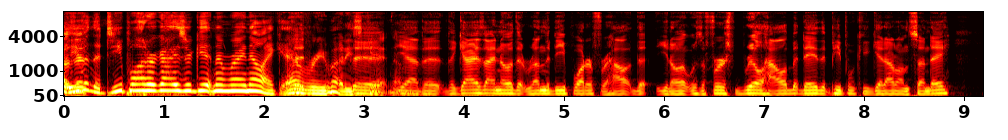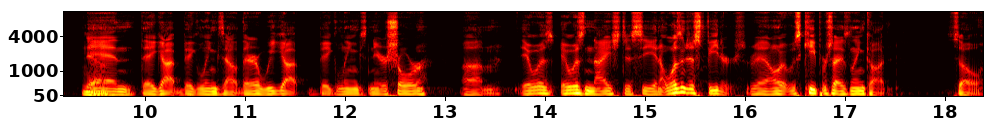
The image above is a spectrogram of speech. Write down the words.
wasn't. even the deep water guys are getting them right now. Like everybody's the- getting them. Yeah, the the guys I know that run the deep water for how the you know it was the first real halibut day that people could get out on Sunday, Yeah. and they got big lings out there. We got big lings near shore. Um, it was it was nice to see, and it wasn't just feeders. You know, it was keeper size lingcod. So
